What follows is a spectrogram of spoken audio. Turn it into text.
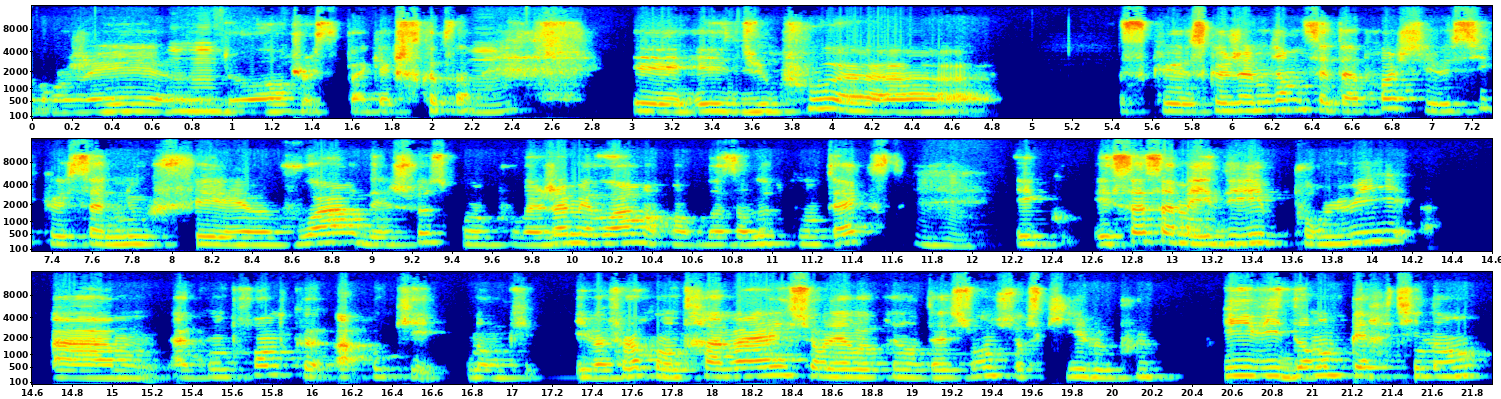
manger euh, mhm. dehors, je sais pas, quelque chose comme ça. Mhm. Et, du coup, ce que, ce que j'aime bien de cette approche, c'est aussi que ça nous fait voir des choses qu'on ne pourrait jamais voir dans un autre contexte. Et, et, ça, ça m'a aidé pour lui à, comprendre que, ah, ok, donc il va falloir qu'on travaille sur les représentations, sur ce qui est le plus évident, pertinent.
